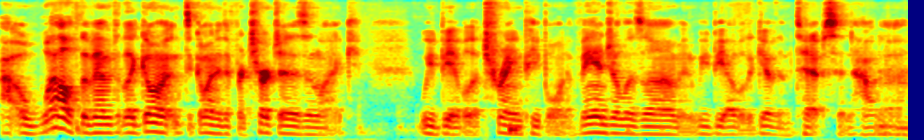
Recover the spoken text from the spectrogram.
a, a wealth of info, like going to going to different churches and like we'd be able to train people in evangelism and we'd be able to give them tips and how to, mm-hmm.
